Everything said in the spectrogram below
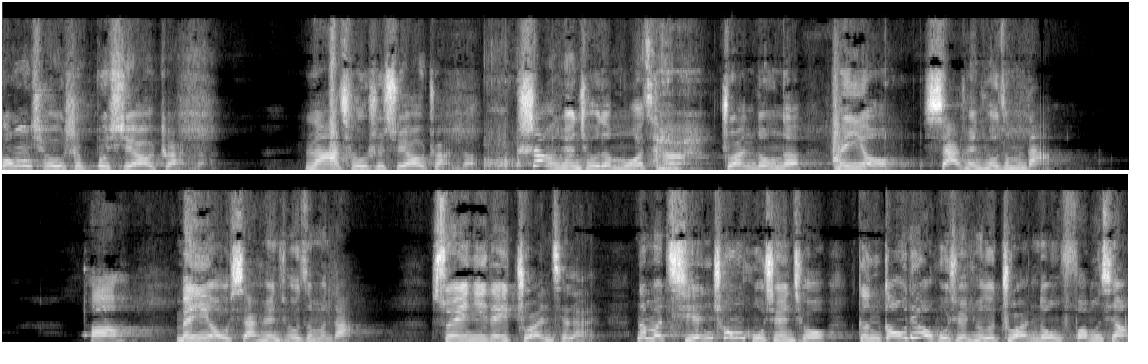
攻球是不需要转的，拉球是需要转的。上旋球的摩擦转动的没有下旋球这么大，啊，没有下旋球这么大，所以你得转起来。那么前冲弧旋球跟高调弧旋球的转动方向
